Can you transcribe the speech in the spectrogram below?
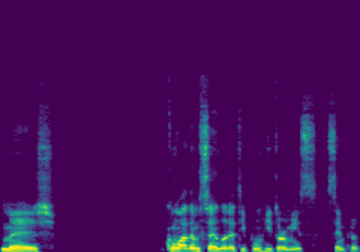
mas com Adam Sandler é tipo um hit or miss, sempre.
